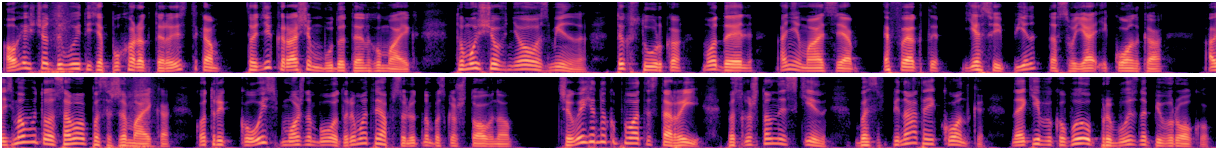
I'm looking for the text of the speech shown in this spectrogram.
але якщо дивитися по характеристикам, тоді кращим буде Тенгу Майк, тому що в нього змінена текстурка, модель, анімація, ефекти, є свій пін та своя іконка. А візьмемо того самого ПСЖ Майка, котрий колись можна було отримати абсолютно безкоштовно. Чи вигідно купувати старий, безкоштовний скін, без піна та іконки, на який ви купили приблизно півроку?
